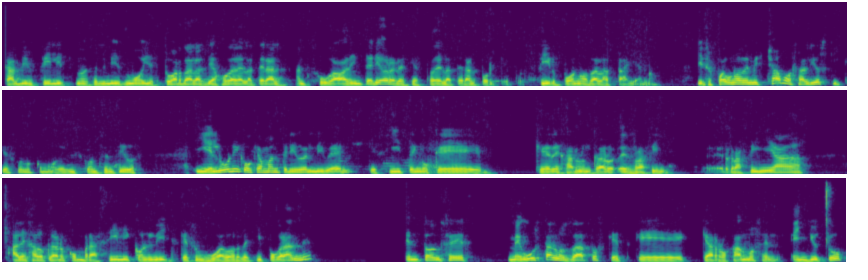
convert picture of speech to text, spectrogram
Calvin Phillips no es el mismo y Stuart Dallas ya juega de lateral. Antes jugaba de interior, ahora ya está de lateral porque pues, Firpo no da la talla, ¿no? Y se fue uno de mis chavos, Alioski, que es uno como de mis consentidos. Y el único que ha mantenido el nivel, que sí tengo que, dejarlo en claro, es Rafinha. Eh, Rafinha ha dejado claro con Brasil y con Leeds que es un jugador de equipo grande. Entonces, me gustan los datos que, arrojamos en, YouTube,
